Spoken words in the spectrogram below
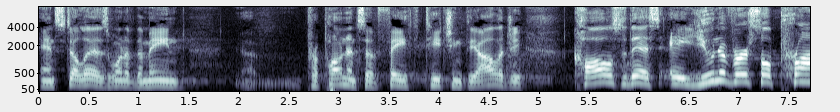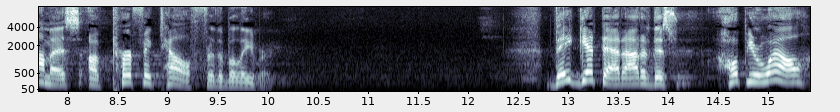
and still is, one of the main uh, proponents of faith teaching theology, calls this a universal promise of perfect health for the believer. They get that out of this hope you're well.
